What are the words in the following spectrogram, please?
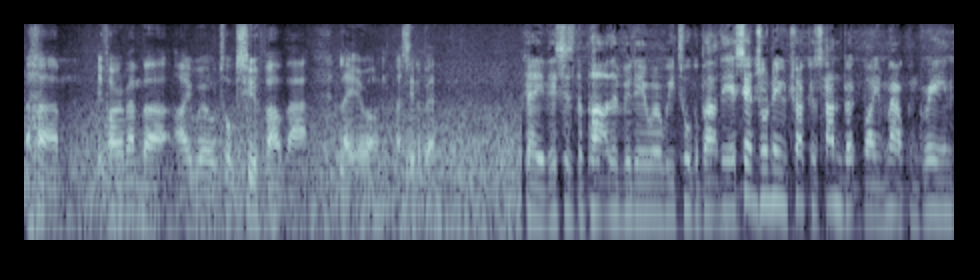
Um, if I remember, I will talk to you about that later on. I'll see you in a bit. Okay, this is the part of the video where we talk about the Essential New Trucker's Handbook by Malcolm Green.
